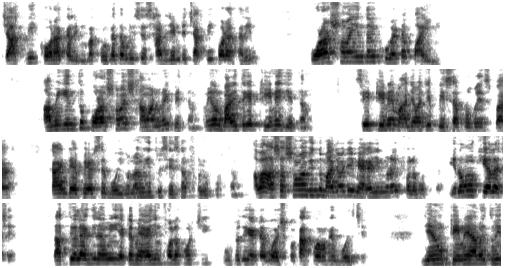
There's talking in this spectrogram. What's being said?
চাকরি করাকালীন বা কলকাতা পুলিশের সার্জেন্টের চাকরি করাকালীন, পড়ার সময় কিন্তু আমি খুব একটা পাইনি। আমি কিন্তু পড়ার সময় সামান্যই পেতাম। আমি যখন বাড়ি থেকে ট্রেনে যেতাম, সেই ট্রেনে মাঝে মাঝে পেশা প্রবেশ বা কারেন্ট অ্যাফেয়ার্স এর বইগুলো আমি কিন্তু সেই সময় ফলো করতাম। আবার আসার সময় কিন্তু মাঝে মাঝে ম্যাগাজিনগুলো আমি ফলো করতাম। এরকমও খেয়াল আছে? রাত্রিবেলা একদিন আমি একটা ম্যাগাজিন ফলো করছি, উল্টো দিকে একটা বয়স্ক কাকু আমাকে বলছে যে, এরকম ট্রেনের আলোয় তুমি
